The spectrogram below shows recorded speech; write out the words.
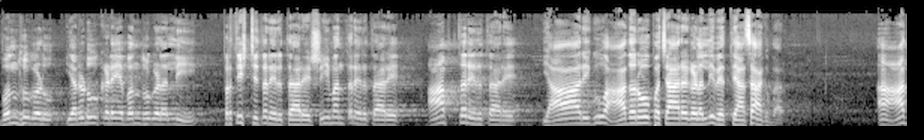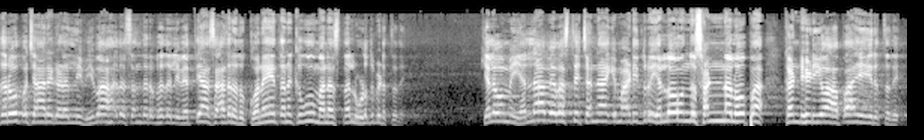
ಬಂಧುಗಳು ಎರಡೂ ಕಡೆಯ ಬಂಧುಗಳಲ್ಲಿ ಪ್ರತಿಷ್ಠಿತರಿರ್ತಾರೆ ಶ್ರೀಮಂತರಿರ್ತಾರೆ ಆಪ್ತರಿರ್ತಾರೆ ಯಾರಿಗೂ ಆದರೋಪಚಾರಗಳಲ್ಲಿ ವ್ಯತ್ಯಾಸ ಆಗಬಾರ್ದು. ಆ ಆದರೋಪಚಾರಗಳಲ್ಲಿ, ವಿವಾಹದ ಸಂದರ್ಭದಲ್ಲಿ ವ್ಯತ್ಯಾಸ ಆದರೆ ಅದು ಕೊನೆಯ ತನಕವೂ ಮನಸ್ಸಿನಲ್ಲಿ ಉಳಿದು ಬಿಡುತ್ತದೆ ಕೆಲವೊಮ್ಮೆ ಎಲ್ಲ ವ್ಯವಸ್ಥೆ ಚೆನ್ನಾಗಿ ಮಾಡಿದರೂ ಎಲ್ಲೋ ಒಂದು ಸಣ್ಣ ಲೋಪ ಕಂಡುಹಿಡಿಯೋ ಅಪಾಯ ಇರುತ್ತದೆ.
